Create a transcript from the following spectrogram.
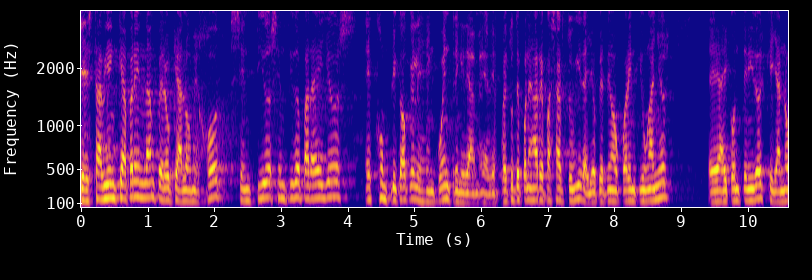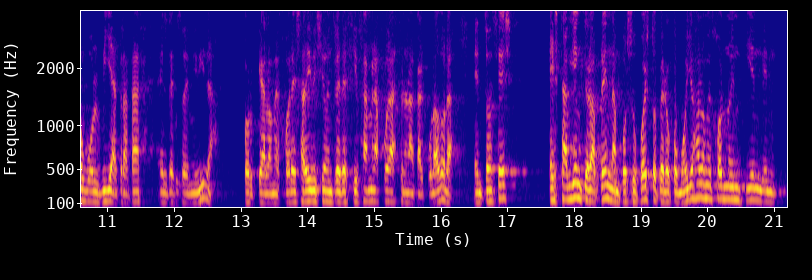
que está bien que aprendan, pero que a lo mejor sentido, sentido para ellos es complicado que les encuentren. Y después tú te pones a repasar tu vida. Yo que tengo 41 años, eh, hay contenidos que ya no volví a tratar el resto de mi vida, porque a lo mejor esa división entre tres cifras me la puede hacer una calculadora. Entonces, está bien que lo aprendan, por supuesto, pero como ellos a lo mejor no entienden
